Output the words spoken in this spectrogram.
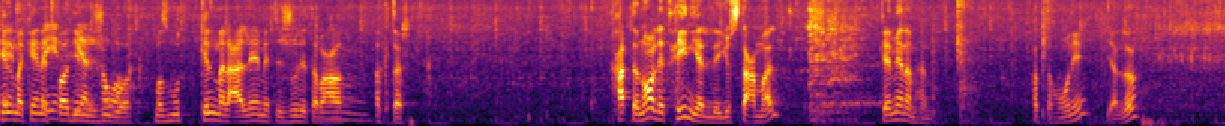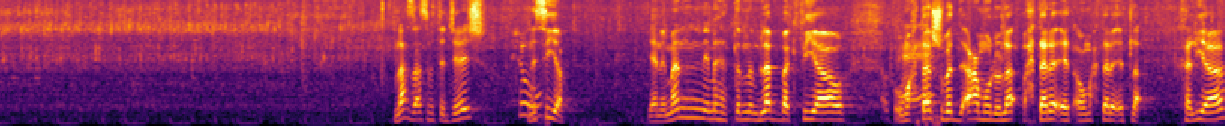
كل ما كانت ببين فاضية من جوا. مزبوط كل ما العلامة الجودة تبعها أكثر حتى نوع الطحين يلي يستعمل كمان مهم. حطها هون يلا. ملاحظة قسمة الدجاج؟ نسيها. يعني ماني مهتم ملبك فيها و... ومحتار شو بدي اعمل ولا احترقت أو ما احترقت لا. خليها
